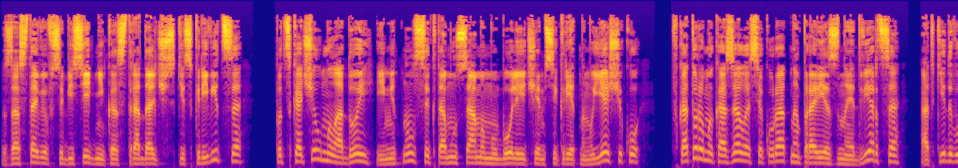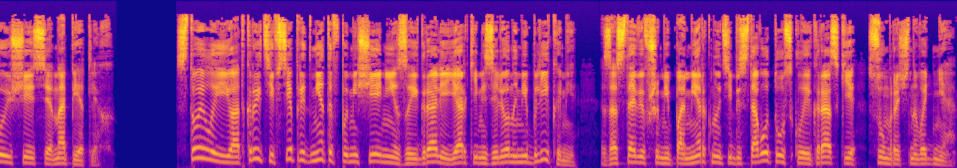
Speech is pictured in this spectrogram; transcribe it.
заставив собеседника страдальчески скривиться, подскочил молодой и метнулся к тому самому более чем секретному ящику, в котором оказалась аккуратно прорезанная дверца, откидывающаяся на петлях. Стоило ее открыть, и все предметы в помещении заиграли яркими зелеными бликами, заставившими померкнуть и без того тусклые краски сумрачного дня.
